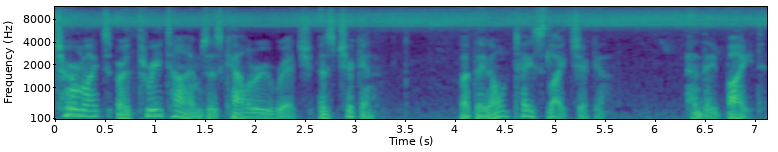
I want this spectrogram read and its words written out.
Termites are three times as calorie rich as chicken, but they don't taste like chicken, and they bite.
